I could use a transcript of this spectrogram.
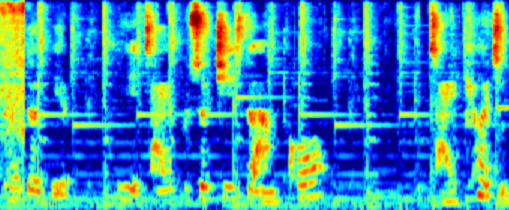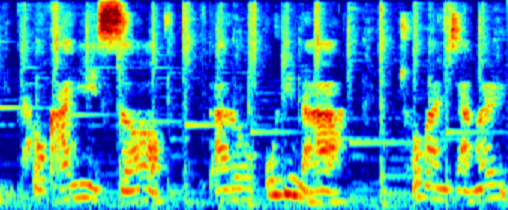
더덕이 잘 부서지지도 않고 잘 펴집니다. 또 간이 있어 따로 꿀이나 초간장을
